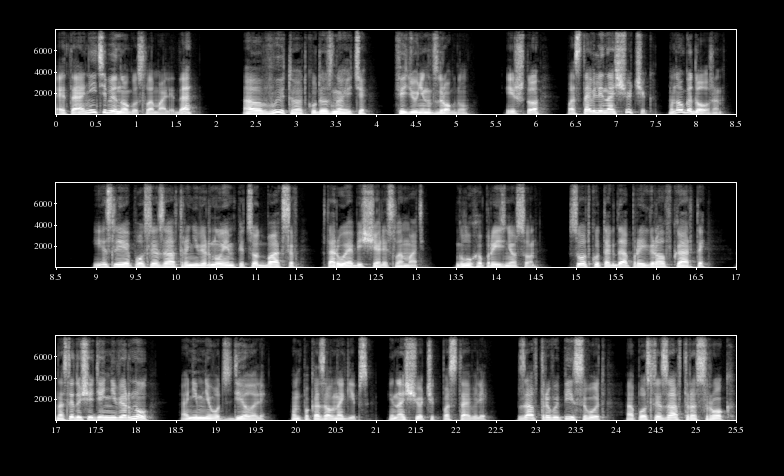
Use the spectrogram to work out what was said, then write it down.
Это они тебе ногу сломали, да? А вы-то откуда знаете? Федюнин вздрогнул. И что, поставили на счетчик? Много должен? Если послезавтра не верну им 500 баксов, вторую обещали сломать, глухо произнес он. Сотку тогда проиграл в карты, на следующий день не вернул, они мне вот сделали. Он показал на гипс. И на счетчик поставили. Завтра выписывают, а послезавтра срок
